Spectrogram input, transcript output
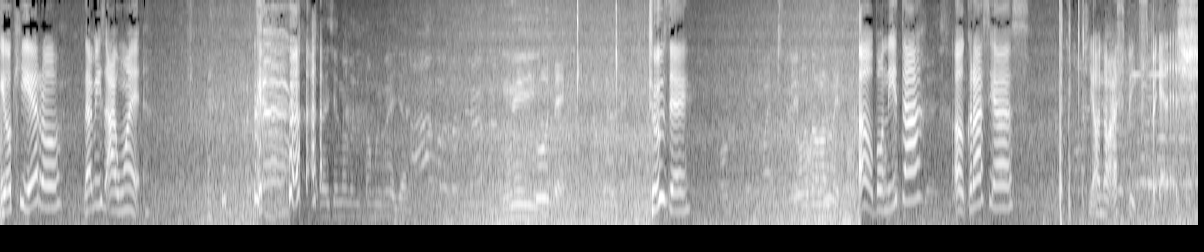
Yo quiero. That means I want. Está diciendo que tú estás muy bella. Muy... Tuesday. ¿Cómo está hablando? Oh, bonita? Oh, gracias. Y'all know I speak Spanish.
